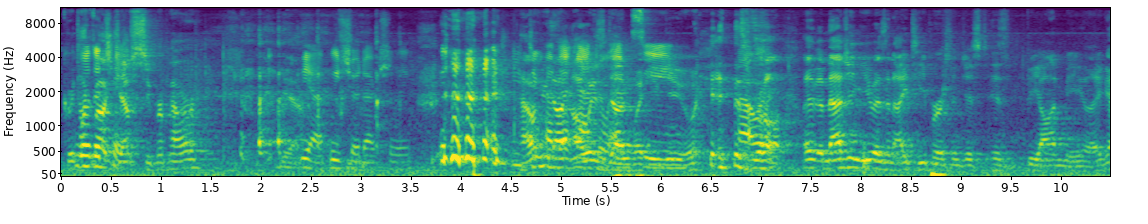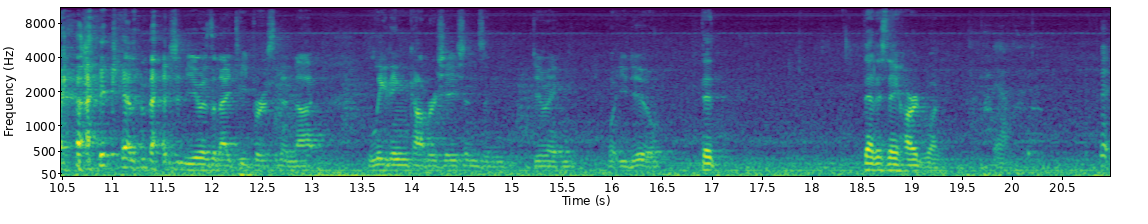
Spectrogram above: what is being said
Can we Was talk a about change. Jeff's superpower? Yeah. Yeah, we should actually. How you do have you not that always natural done what MC you do in this power. role? Like, Imagine you as an IT person just is beyond me. Like I can't imagine you as an IT person and not leading conversations and doing what you do. That. That is a hard one. Yeah. That,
